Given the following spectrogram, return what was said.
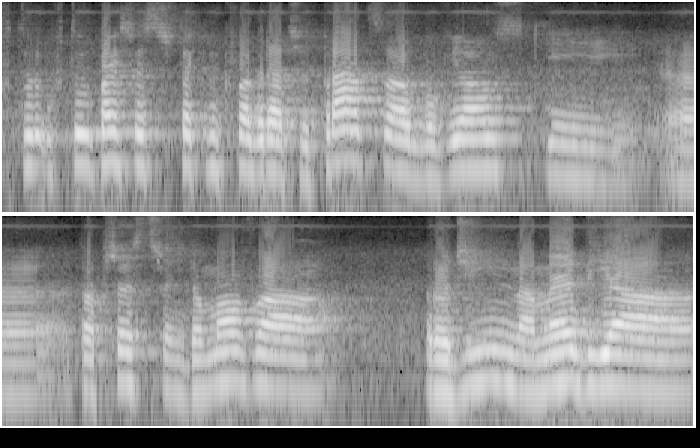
w którym, w którym Państwo jest w takim kwadracie praca, obowiązki, e, ta przestrzeń domowa, rodzinna, media,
